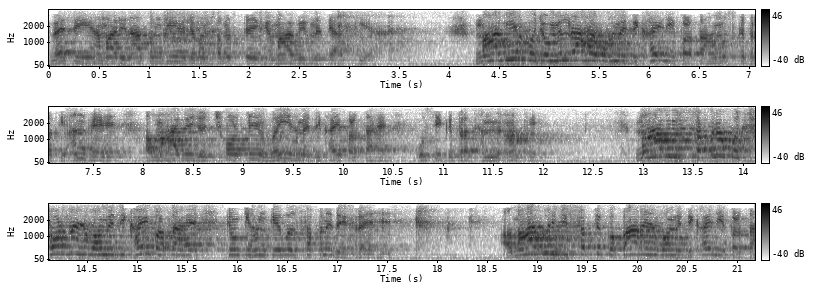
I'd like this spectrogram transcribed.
वैसे ही हमारी नासमझी है जब हम समझते हैं कि महावीर ने त्याग किया। महावीर को जो मिल रहा है वो हमें दिखाई नहीं पड़ता, हम उसके प्रति अंधे हैं, और महावीर जो छोड़ते हैं वही हमें दिखाई पड़ता है, उसी के प्रति हमें आँखें महावीर सपनों को छोड़ रहे हैं वो हमें दिखाई पड़ता है, क्योंकि हम केवल सपने देख रहे हैं। और महावीर जिस सत्य को पा रहे हैं वो हमें दिखाई नहीं पड़ता,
